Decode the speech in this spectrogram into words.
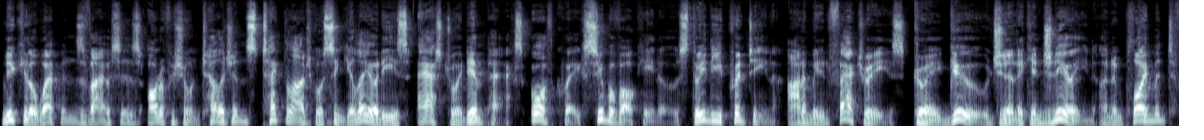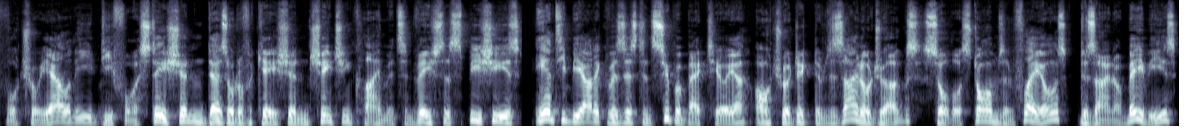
Nuclear weapons, viruses, artificial intelligence, technological singularities, asteroid impacts, earthquakes, supervolcanoes, 3D printing, automated factories, grey goo, genetic engineering, unemployment, virtual reality, deforestation, desertification, changing climates, invasive species, antibiotic resistant superbacteria, ultra addictive designer drugs, solar storms and flares, designer babies,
